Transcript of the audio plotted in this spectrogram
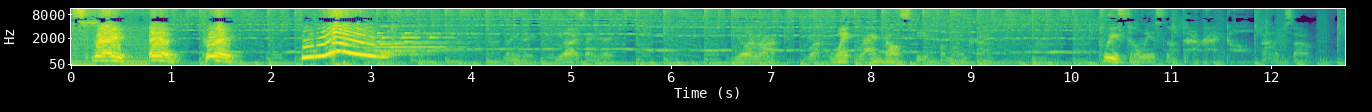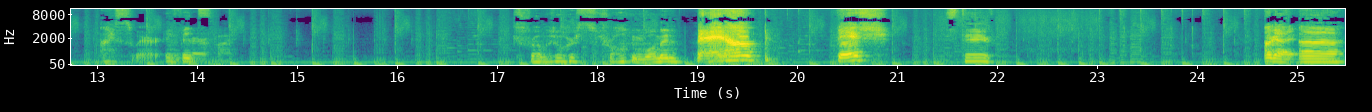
Spray and pray. Woo! Angry. Eli's angry. You unrock. Ra- wait, Ragdoll Steve from Minecraft. Please tell me it's not that ragdoll. I hope so. I swear, Can if you it's verify? Troubadour, strong woman, bear, fish. Steve. Okay, uh,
